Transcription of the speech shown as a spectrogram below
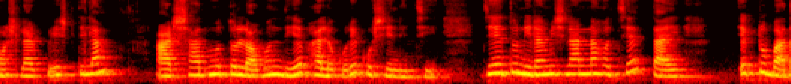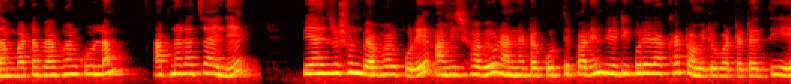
মশলার পেস্ট দিলাম আর স্বাদ মতো লবণ দিয়ে ভালো করে কষিয়ে নিচ্ছি। যেহেতু নিরামিষ রান্না হচ্ছে, তাই একটু বাদাম বাটা ব্যবহার করলাম। আপনারা চাইলে পেঁয়াজ রসুন ব্যবহার করে আমিষভাবেও রান্নাটা করতে পারেন। রেডি করে রাখা টমেটো বাটাটা দিয়ে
